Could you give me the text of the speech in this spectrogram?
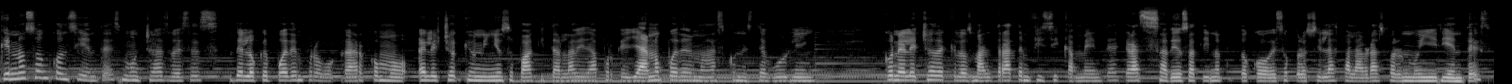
que no son conscientes muchas veces de lo que pueden provocar, como el hecho de que un niño se pueda quitar la vida porque ya no puede más con este bullying, con el hecho de que los maltraten físicamente. Gracias a Dios a ti no te tocó eso, pero sí las palabras fueron muy hirientes.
